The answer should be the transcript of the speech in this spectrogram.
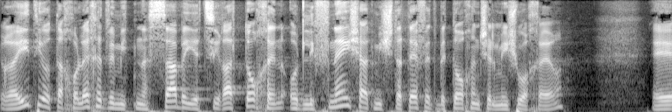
ראיתי אותך הולכת ומתנסה ביצירת תוכן עוד לפני שאת משתתפת בתוכן של מישהו אחר. אה,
